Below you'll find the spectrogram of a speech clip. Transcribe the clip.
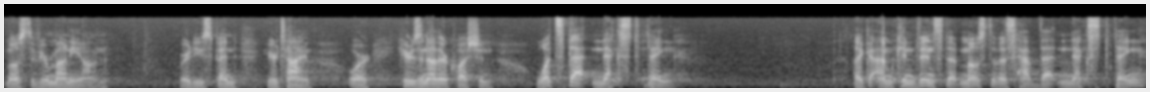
most of your money on? Where do you spend your time? Or here's another question What's that next thing? Like, I'm convinced that most of us have that next thing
